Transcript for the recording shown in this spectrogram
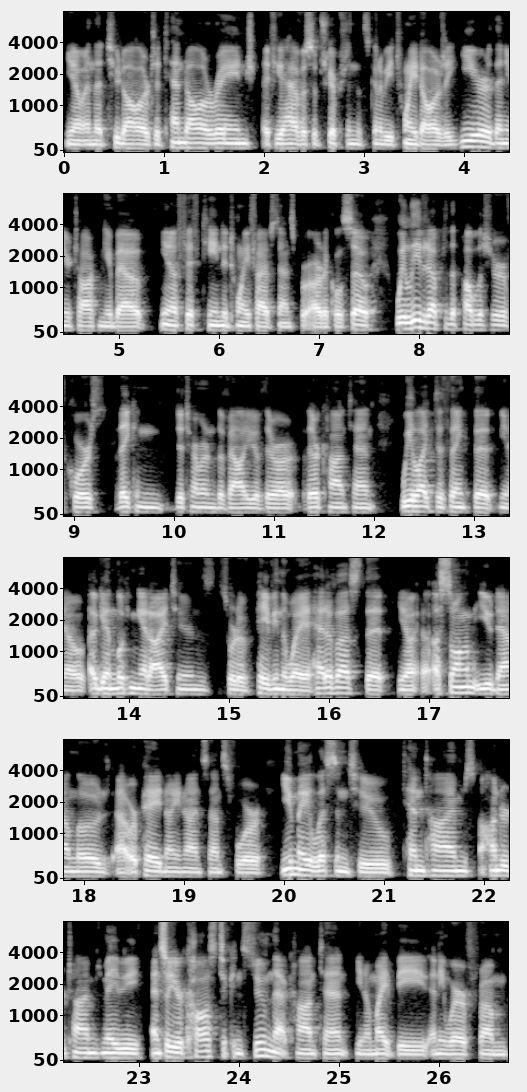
you know in the $2 to $10 range. If you have a subscription that's going to be $20 a year then you're talking about you know 15 to 25 cents per article. So we leave it up to the publisher of course. They can determine the value of their their content. We like to think that you know again looking at itunes sort of paving the way ahead of us that you know a song that you download uh, or pay 99 cents for you may listen to 10 times 100 times maybe. And so your cost to consume that content you know might be anywhere from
